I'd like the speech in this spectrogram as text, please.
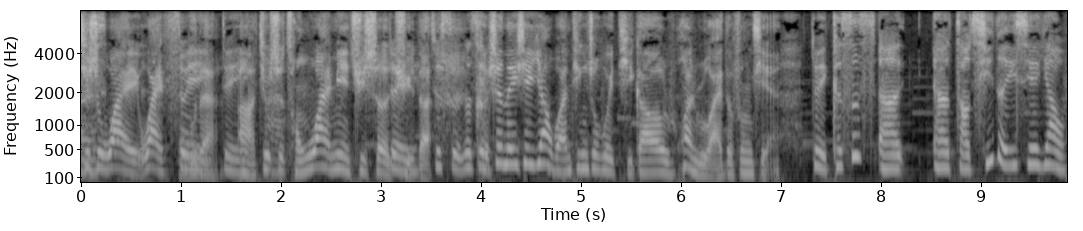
就是外外服的，对啊，就是从外面去摄取的，就是那些。可是那些药丸听说会提高患乳癌的风险，对，可是呃。呃，早期的一些药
